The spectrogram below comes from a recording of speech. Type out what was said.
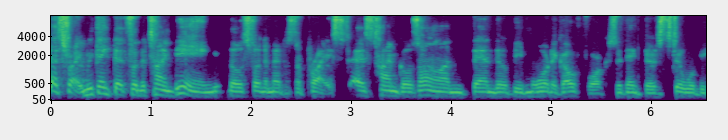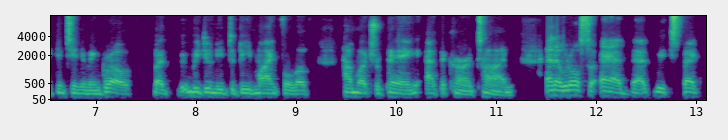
That's right. We think that for the time being, those fundamentals are priced. As time goes on, then there'll be more to go for because we think there still will be continuing growth. But we do need to be mindful of how much we're paying at the current time. And I would also add that we expect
